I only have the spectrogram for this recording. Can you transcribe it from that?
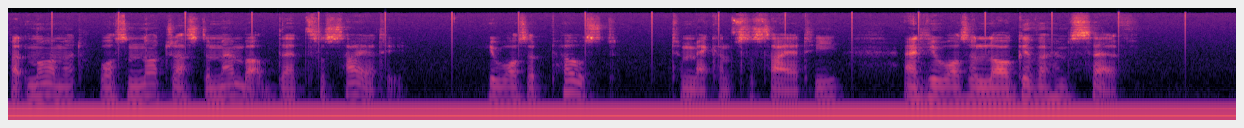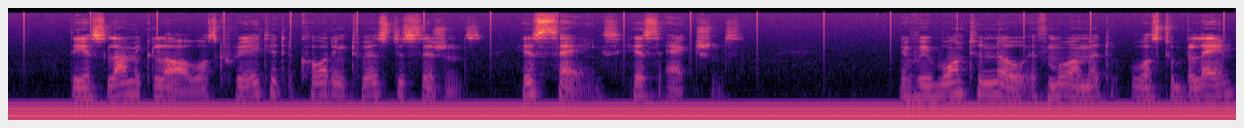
But Muhammad was not just a member of that society. He was opposed to Meccan society and he was a lawgiver himself. The Islamic law was created according to his decisions, his sayings, his actions. If we want to know if Muhammad was to blame,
